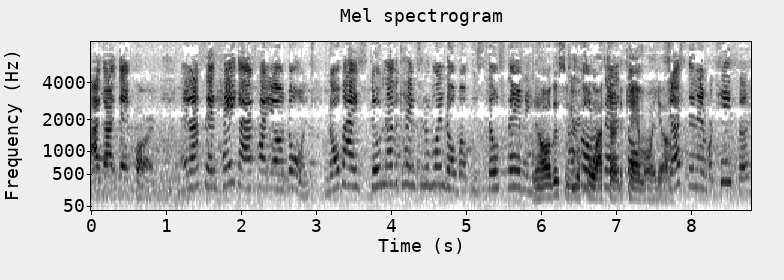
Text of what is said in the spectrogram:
I got that part. And I said, "Hey guys, how y'all doing?" Nobody still never came to the window, but we still standing. here. No, this was You know before I I'm turned the saying? camera on, y'all. Justin and Rakitha,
